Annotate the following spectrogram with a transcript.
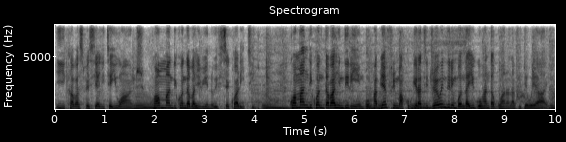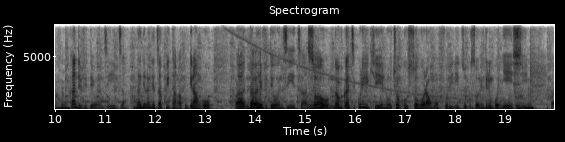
ikaba specialite yiwanje kwama ndiko ndabaha ibintu bifise quality. Mm. kwama ndiko ndabaha indirimbo. Nka bien film akubwira ati jewe indirimbo ndayiguha ndaguhana na video yayo. Kandi video nziza. Ndagerageza kwitanga kugira ngo uh, ndabahe video nziza. So novuga ati kuri iki kintu cyo gusohora umufuririzo gusohora indirimbo nyinshi. Uh,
